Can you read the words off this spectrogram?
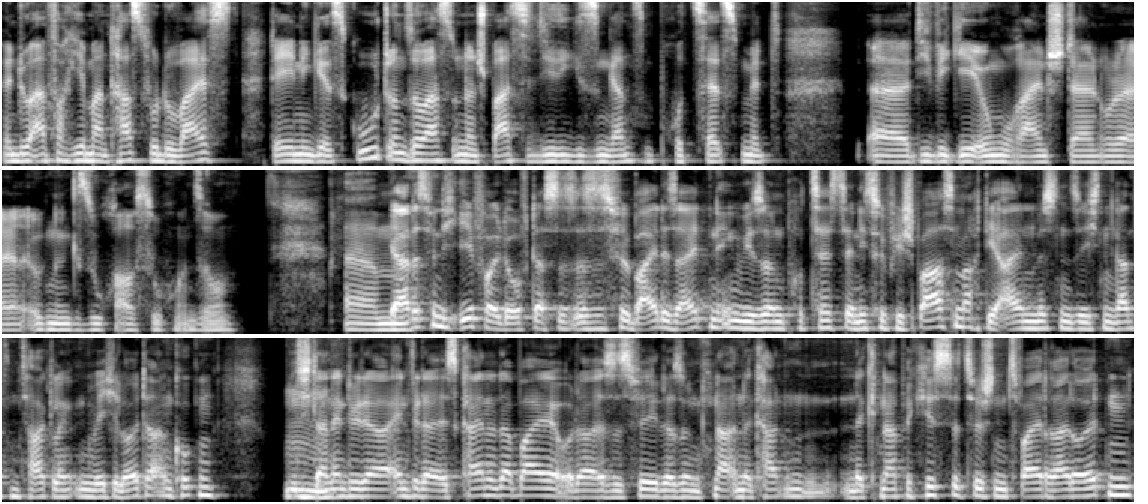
wenn du einfach jemand hast, wo du weißt, derjenige ist gut und sowas und dann sparst du dir diesen ganzen Prozess mit äh, die WG irgendwo reinstellen oder irgendeinen Gesuch aussuchen und so. Ähm, Ja, das finde ich eh voll doof. Das ist, das ist für beide Seiten irgendwie so ein Prozess, der nicht so viel Spaß macht. Die einen müssen sich den ganzen Tag lang irgendwelche Leute angucken und sich Mhm. dann entweder, entweder ist keiner dabei oder es ist wieder so ein kna eine, eine knappe Kiste zwischen zwei, drei Leuten.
